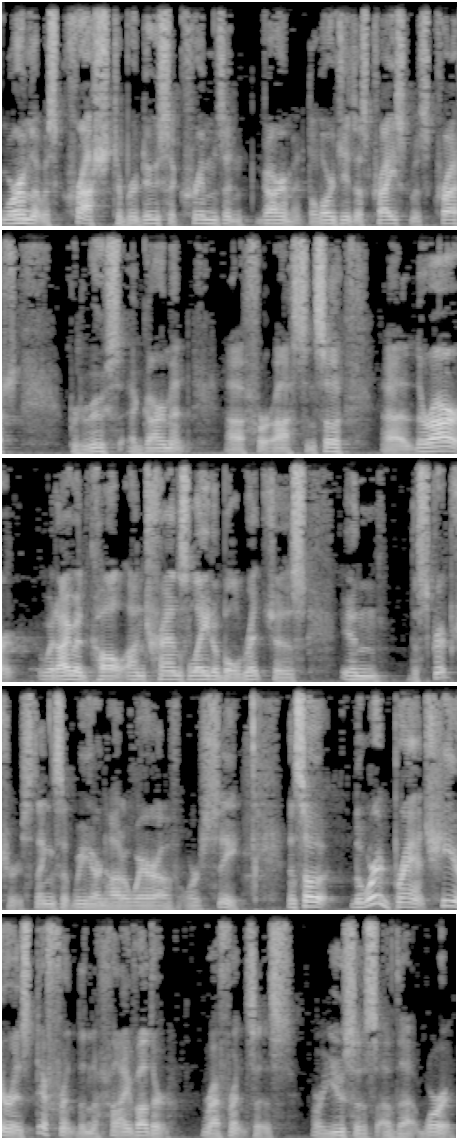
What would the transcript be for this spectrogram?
worm that was crushed to produce a crimson garment. The Lord Jesus Christ was crushed to produce a garment uh, for us. And so, uh, there are what I would call untranslatable riches in the scriptures, things that we are not aware of or see. And so the word branch here is different than the five other references or uses of that word.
